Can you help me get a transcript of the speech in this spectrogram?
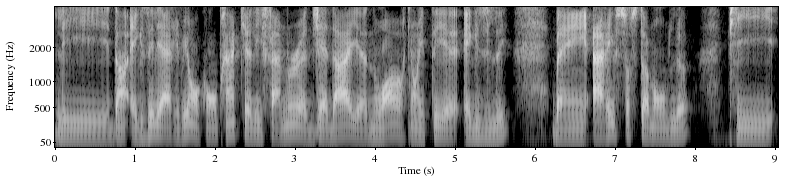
les, dans Exil et Arrivé, on comprend que les fameux Jedi noirs qui ont été exilés, ben arrivent sur ce monde-là. puis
